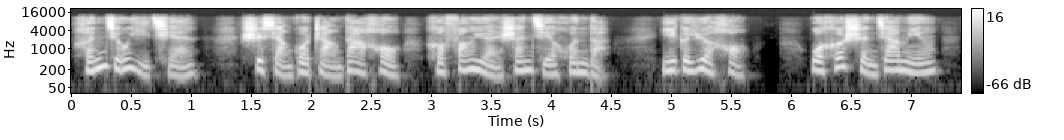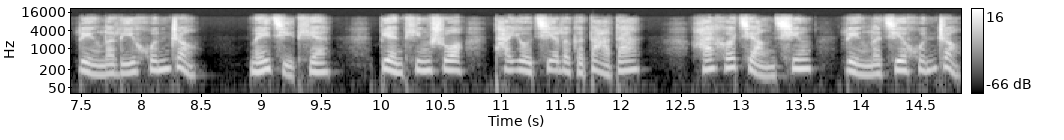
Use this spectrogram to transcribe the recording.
很久以前是想过长大后和方远山结婚的。一个月后，我和沈佳明领了离婚证，没几天便听说他又接了个大单，还和蒋青领了结婚证，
